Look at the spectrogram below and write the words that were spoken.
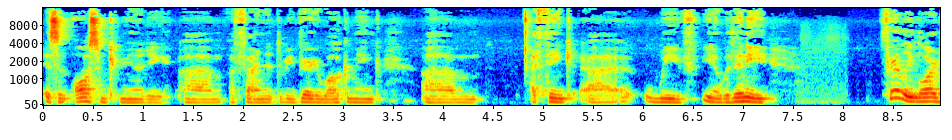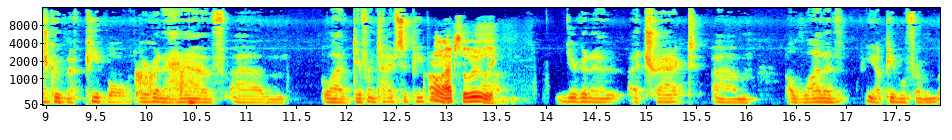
it's an awesome community. Um, I find it to be very welcoming. Um, I think uh, we've you know with any fairly large group of people, you're going to have um, a lot of different types of people. Oh, absolutely. Um, you're going to attract um, a lot of you know people from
